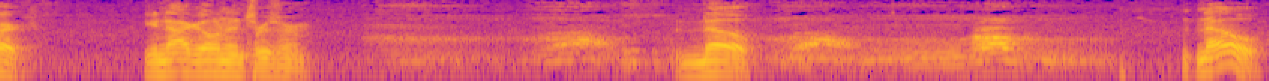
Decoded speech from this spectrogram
Herc, you're not going into his room. No. No.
